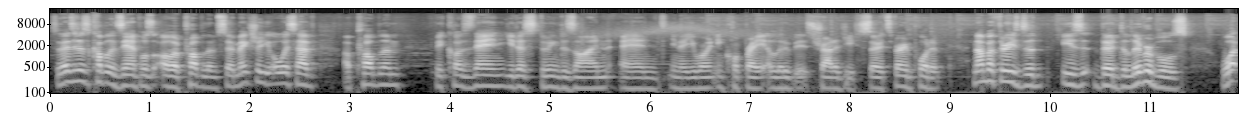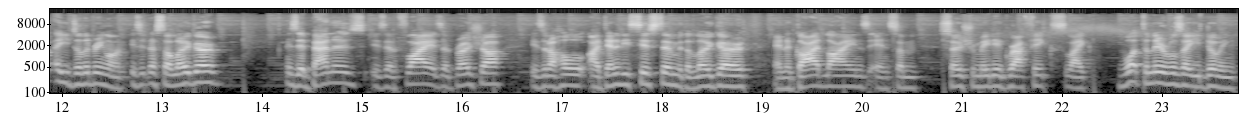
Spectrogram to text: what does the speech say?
So those are just a couple examples of a problem. So make sure you always have a problem because then you're just doing design and you know you won't incorporate a little bit of strategy. So it's very important. Number three is the, is the deliverables. What are you delivering on? Is it just a logo? Is it banners? Is it a flyer? Is it a brochure? Is it a whole identity system with a logo and a guidelines and some social media graphics? Like what deliverables are you doing?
